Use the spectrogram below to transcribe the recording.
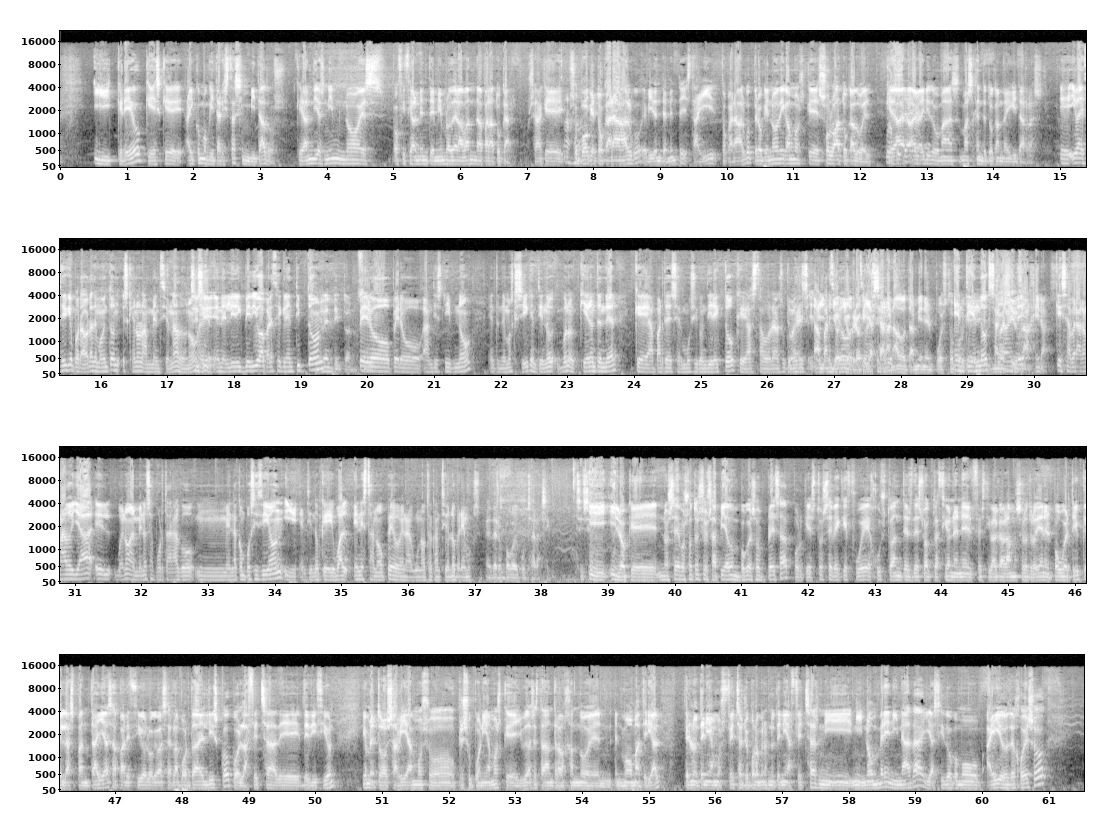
y creo que es que hay como guitarristas invitados, que Andy Snip no es oficialmente miembro de la banda para tocar. O sea que Ajá. supongo que tocará algo, evidentemente, y está ahí, tocará algo, pero que no digamos que solo ha tocado él, que Bueno, ha, habido más, más gente tocando ahí guitarras. Eh, iba a decir que por ahora de momento es que no lo han mencionado, ¿no? Sí, sí. Eh, en el lyric video aparece Glenn Tipton, Glenn Tipton, pero, pero Andy Snip no. Entendemos que sí, que entiendo, bueno, quiero entender que aparte de ser músico en directo, que hasta ahora las últimas veces Eh, ha y aparecido yo, yo creo que ya se ha ganado también el puesto porque Entiendo no ha sido exactamente gira. que se habrá ganado ya el, bueno, al menos aportar algo mm, en la composición y entiendo que igual en esta no, pero en alguna otra canción lo veremos. Meter un poco de cuchara, sí. Sí, sí. Y, y lo que no sé vosotros si os ha pillado un poco de sorpresa, porque esto se ve que fue justo antes de su actuación en el festival que hablamos el otro día, en el Power Trip, que en las pantallas apareció lo que va a ser la portada del disco con la fecha de, de edición. Y hombre, todos sabíamos o presuponíamos que Judas estaban trabajando en, en nuevo material, pero no teníamos fechas. Yo por lo menos no tenía fechas, ni, ni nombre, ni nada, y ha sido como, ahí os dejo eso,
